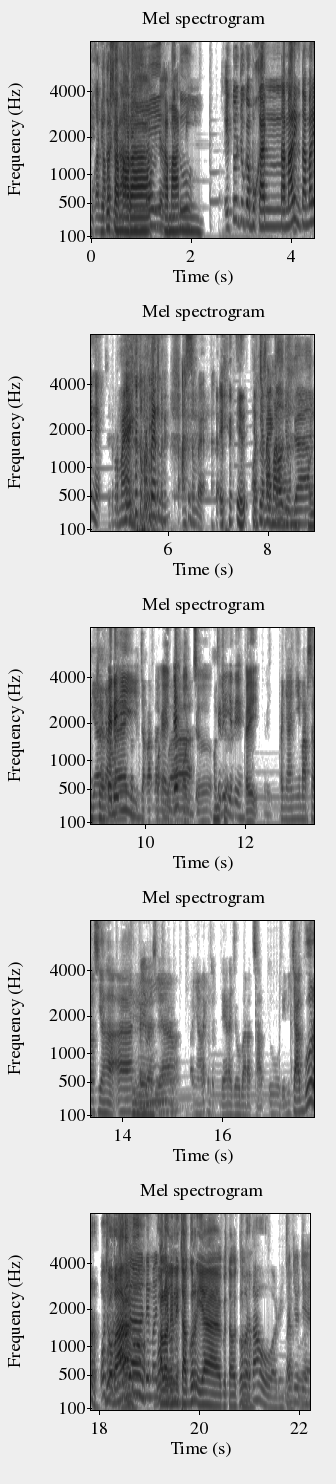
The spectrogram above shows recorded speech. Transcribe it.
bukan Itu Tamara Samara Geraldine. Amani. Itu juga bukan Tamarin, tamarin ya? Itu permen. itu permen. Itu asem ya. Once itu Michael Samara juga Once. dia PDI. Jakarta Oh, eh, dua. eh, Once. Once. Jadi ya deh. PDI. penyanyi Marcel Siahaan Iya. juga dia nyalek untuk daerah Jawa Barat satu Denny Cagur Oh, Jawa Barat Iya, tuh. Kalau. Denny Cagur iya gue tahu gue tuh. baru tahu Denny Maju Cagur dia.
